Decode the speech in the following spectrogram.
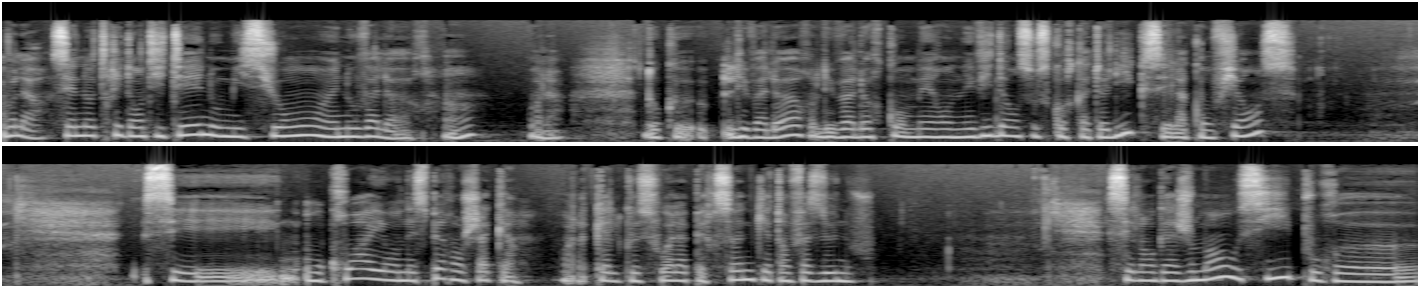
Voilà, c'est notre identité, nos missions et nos valeurs. Hein voilà. Donc euh, les valeurs, les valeurs qu'on met en évidence au secours catholique, c'est la confiance. C'est on croit et on espère en chacun, voilà, quelle que soit la personne qui est en face de nous. C'est l'engagement aussi pour euh,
